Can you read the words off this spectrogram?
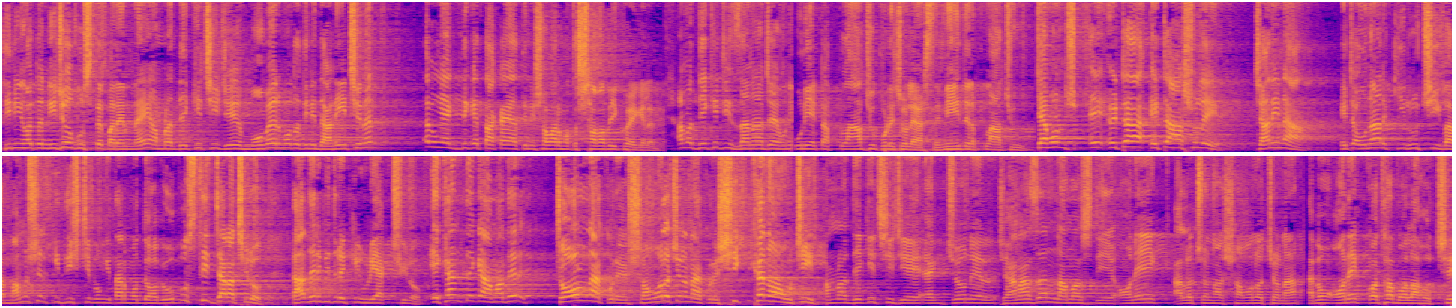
তিনি হয়তো নিজেও বুঝতে পারেন নাই। আমরা দেখেছি যে মোমের মতো তিনি দাঁড়িয়েছিলেন এবং একদিকে তাকায়া তিনি সবার মতো স্বাভাবিক হয়ে গেলেন। আমরা দেখেছি জানা যায় উনি- একটা প্লাজু পরে চলে আসছে, মেয়েদের প্লাজু। কেমন এটা এটা আসলে জানি না এটা ওনার কি রুচি বা মানুষের কি দৃষ্টিভঙ্গি তার মধ্যে হবে? উপস্থিত যারা ছিল তাদের ভিতরে কি রিয়াক্ট ছিল? এখান থেকে আমাদের চল না করে সমালোচনা না করে শিক্ষা নেওয়া উচিত। আমরা দেখেছি যে একজনের জানাজার নামাজ দিয়ে অনেক আলোচনা সমালোচনা এবং অনেক কথা বলা হচ্ছে।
